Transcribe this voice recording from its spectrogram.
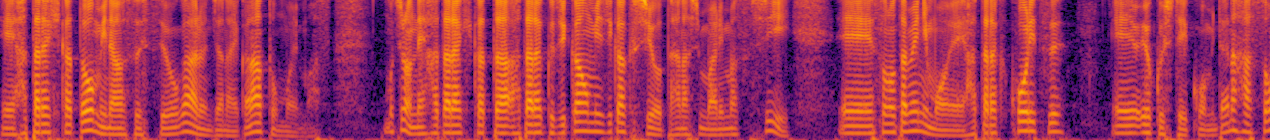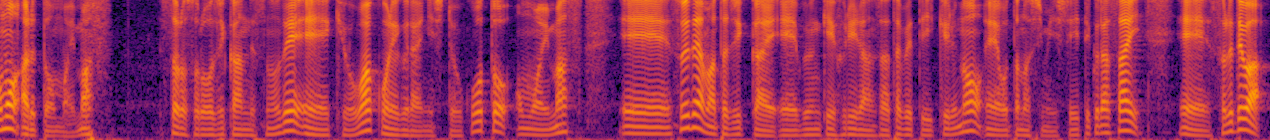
え働き方を見直す必要があるんじゃないかなと思います。もちろんね、働き方、働く時間を短くしようって話もありますし、えー、そのためにも、えー、働く効率、えー、良くしていこうみたいな発想もあると思います。そろそろお時間ですので、えー今日はこれぐらいにしておこうと思います。えーそれではまた次回、えー文系フリーランサー食べていけるのを、えお楽しみにしていてください。えそれでは、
